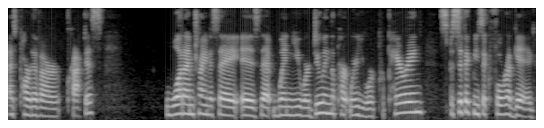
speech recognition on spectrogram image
as part of our practice. What I'm trying to say is that when you are doing the part where you are preparing specific music for a gig,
